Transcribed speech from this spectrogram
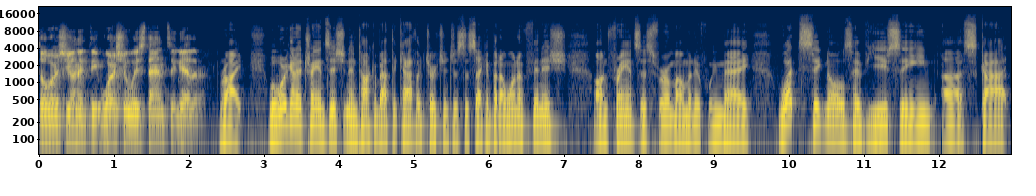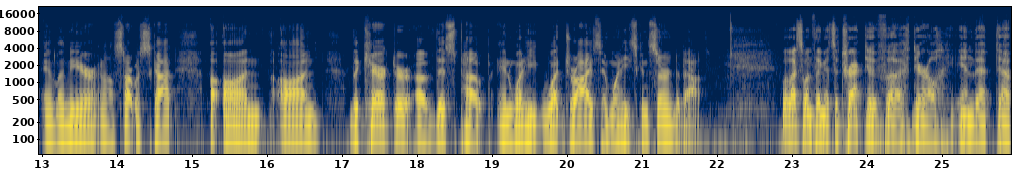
towards unity? Where should we stand together? Right. Well, we're going to transition and talk about the Catholic Church in just a second, but I want to finish on Francis for a moment, if we may. What signals have you seen, uh, Scott and Lanier, and I'll start with Scott, uh, on on the character of this Pope and what he what drives him, what he's concerned about? Well, that's one thing that's attractive, uh, Darrell, in that uh,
